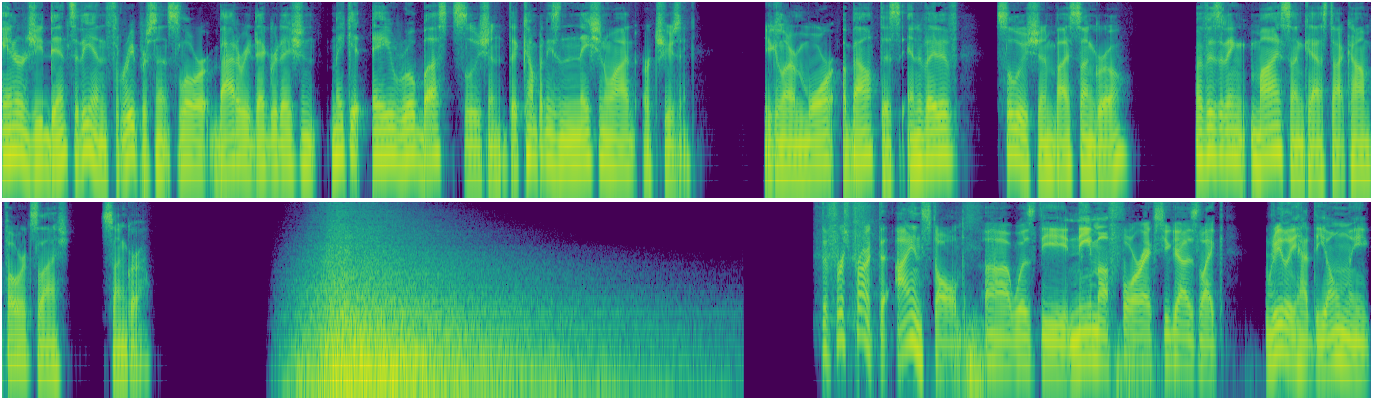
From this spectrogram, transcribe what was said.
energy density and 3% slower battery degradation make it a robust solution that companies nationwide are choosing. You can learn more about this innovative solution by SunGrow by visiting mysuncast.com forward slash sungrow. The first product that I installed uh, was the NEMA 4X. You guys like really had the only,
